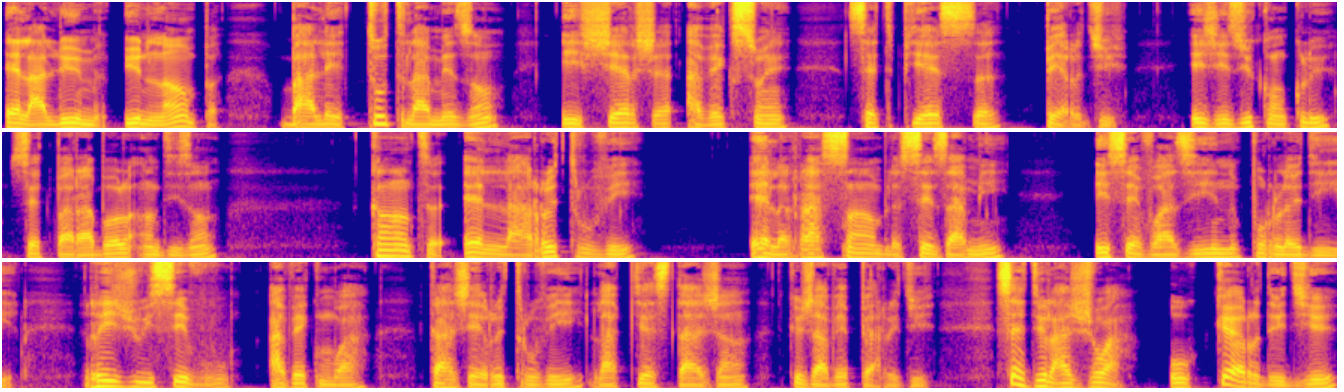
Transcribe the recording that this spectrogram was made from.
Elle allume une lampe, balaye toute la maison et cherche avec soin cette pièce perdue. Et Jésus conclut cette parabole en disant, Quand elle l'a retrouvée, elle rassemble ses amis et ses voisines pour leur dire, Réjouissez-vous avec moi, car j'ai retrouvé la pièce d'argent que j'avais perdue. C'est de la joie au cœur de Dieu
